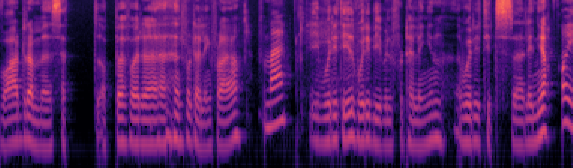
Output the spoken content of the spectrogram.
Hva er drømmesetupet for eh, en fortelling for deg, ja? For meg I hvor i tid? Hvor i bibelfortellingen? Hvor i tidslinja? Oi.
